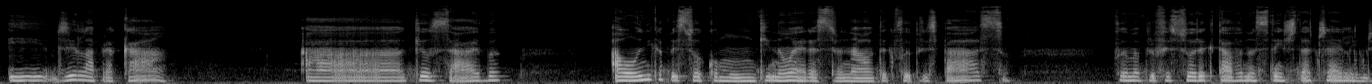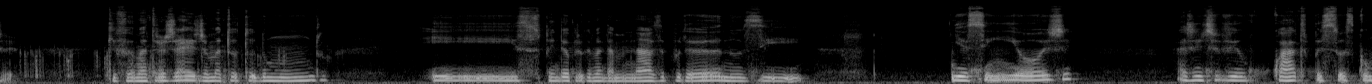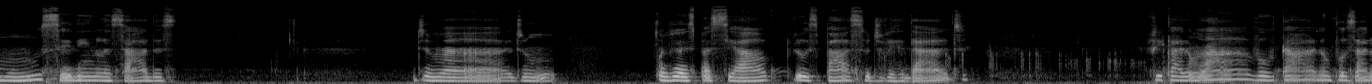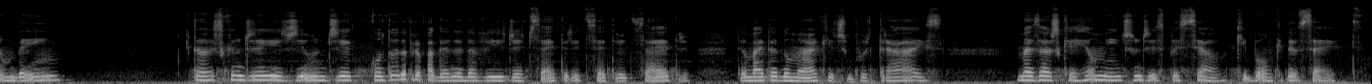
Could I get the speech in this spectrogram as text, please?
E de lá para cá, a, que eu saiba, a única pessoa comum que não era astronauta que foi para o espaço foi uma professora que estava no acidente da Challenger, que foi uma tragédia, matou todo mundo e suspendeu o programa da NASA por anos e e assim e hoje a gente viu quatro pessoas comuns serem lançadas de uma de um avião espacial para o espaço de verdade. Ficaram lá, voltaram, pousaram bem. Então, acho que um dia, um dia com toda a propaganda da vídeo, etc, etc, etc, tem um baita do marketing por trás, mas acho que é realmente um dia especial. Que bom que deu certo.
